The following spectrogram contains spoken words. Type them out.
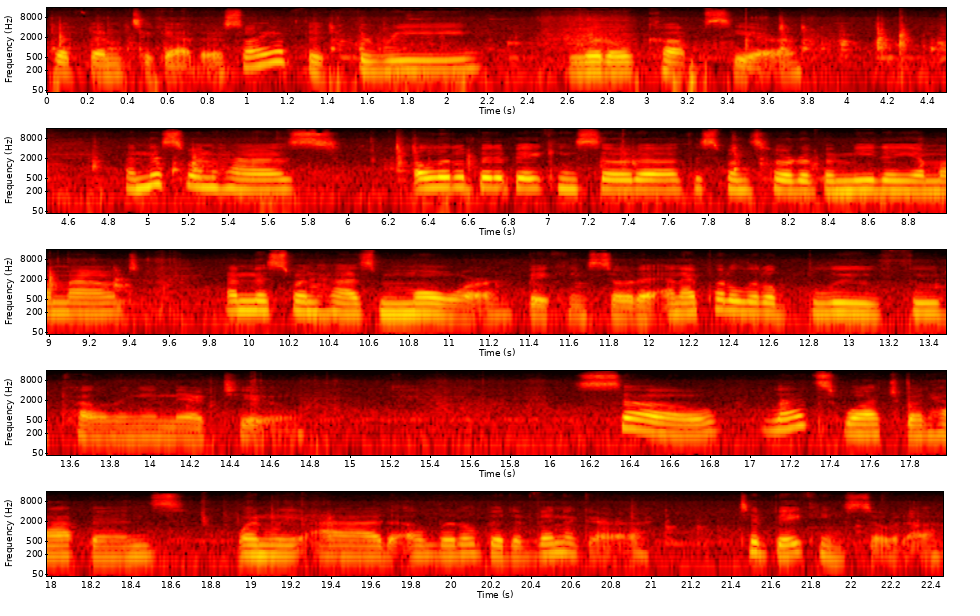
put them together. So I have the three little cups here. And this one has a little bit of baking soda, this one's sort of a medium amount, and this one has more baking soda. And I put a little blue food coloring in there too. So let's watch what happens when we add a little bit of vinegar to baking soda.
